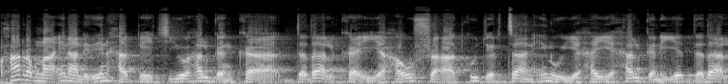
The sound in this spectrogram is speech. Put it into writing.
Waxaan rabnaa inaan idiin xaqiijiyo halganka dadaalka iyo hawsha aad ku jirtaan inuu yahay halgan iyo dadaal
